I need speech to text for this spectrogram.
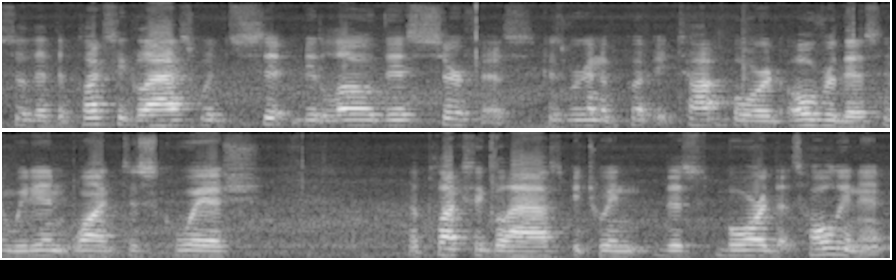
so that the plexiglass would sit below this surface because we're going to put a top board over this and we didn't want to squish the plexiglass between this board that's holding it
